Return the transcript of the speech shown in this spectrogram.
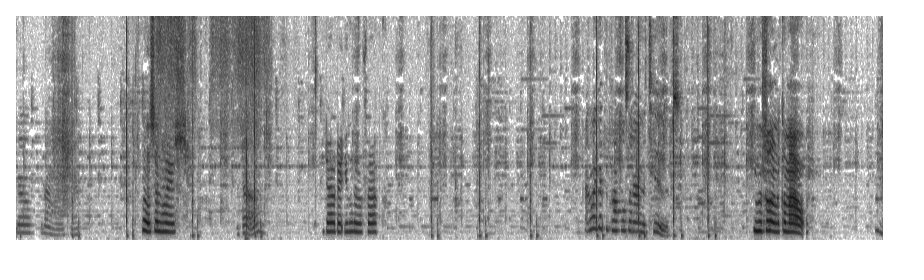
No, I don't understand. Oh, that's so nice. That? I doubt it. You can go back. How do I get the puffles that are in the tubes? You wait for them to come out. Hmm.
